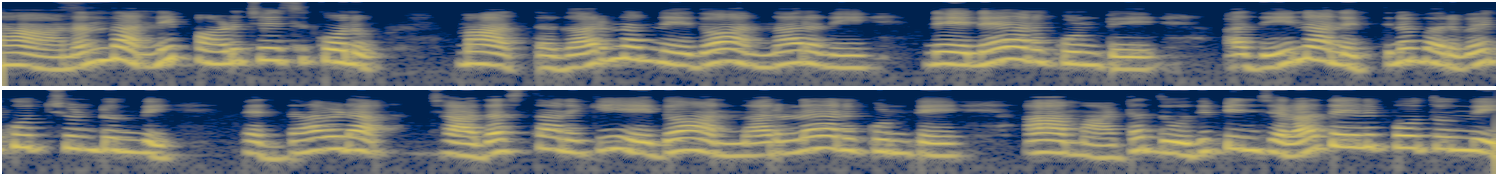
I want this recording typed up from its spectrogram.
నా ఆనందాన్ని పాడు చేసుకోను. మా అత్తగారు నన్నేదో అన్నారని నేనే అనుకుంటే అది నా నెత్తిన బరువై కూర్చుంటుంది. పెద్దావిడ చాదస్తానికి ఏదో అన్నారులే అనుకుంటే ఆ మాట దూదిపించలా తేలిపోతుంది.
